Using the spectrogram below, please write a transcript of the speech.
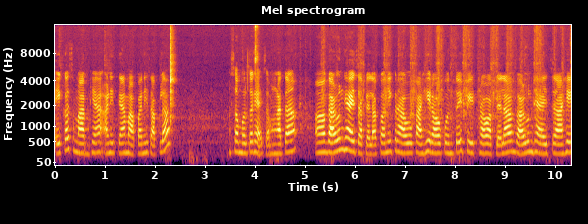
एकच माप घ्या आणि त्या मापानेच आपलं समोरचं घ्यायचं. मग आता गाळून घ्यायचं आपल्याला. कणिक राहावं काही राहावं कोणतंही पीठ राहावं आपल्याला गाळून घ्यायचं आहे.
